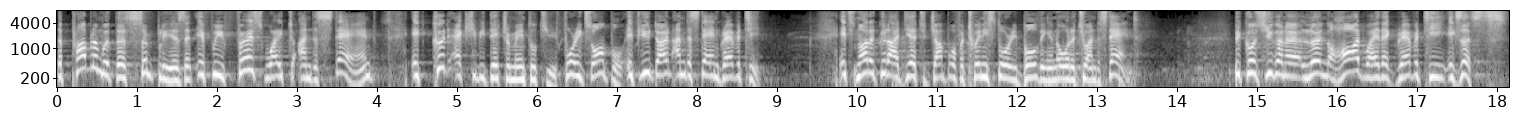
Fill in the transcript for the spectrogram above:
The problem with this simply is that if we first wait to understand, it could actually be detrimental to you. For example, if you don't understand gravity, it's not a good idea to jump off a 20 story building in order to understand because you're going to learn the hard way that gravity exists.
